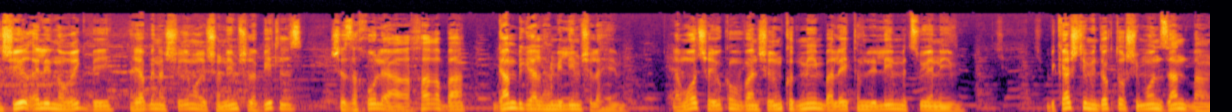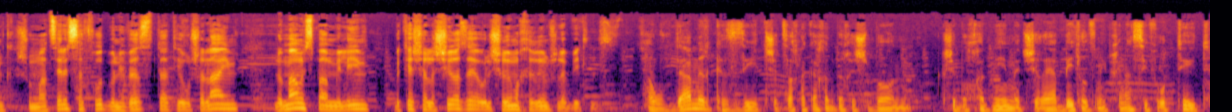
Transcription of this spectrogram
השיר אלינור ריגבי היה בין השירים הראשונים של הביטלס שזכו להערכה רבה גם בגלל המילים שלהם, למרות שהיו כמובן שירים קודמים בעלי תמלילים מצוינים. ביקשתי מדוקטור שמעון זנדבנק, שהוא מרצה לספרות באוניברסיטת ירושלים, לומר מספר מילים בקשר לשיר הזה ולשירים אחרים של הביטלס. העובדה המרכזית שצריך לקחת בחשבון כשבוחנים את שירי הביטלס מבחינה ספרותית,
